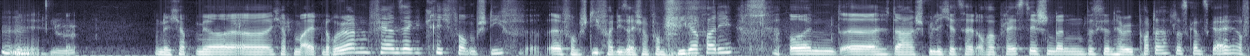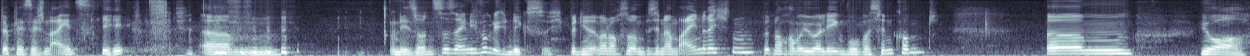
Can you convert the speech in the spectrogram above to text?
Nee. Und ich habe mir, äh, ich habe einen alten Röhrenfernseher gekriegt vom Stief, äh, vom Stiefvati, sag ich schon, vom Schwiegervati. Und äh, da spiele ich jetzt halt auf der Playstation dann ein bisschen Harry Potter, das ist ganz geil, auf der Playstation 1. ähm, nee, sonst ist eigentlich wirklich nix. Ich bin hier immer noch so ein bisschen am Einrichten, bin noch am überlegen, wo was hinkommt. Ähm, ja.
